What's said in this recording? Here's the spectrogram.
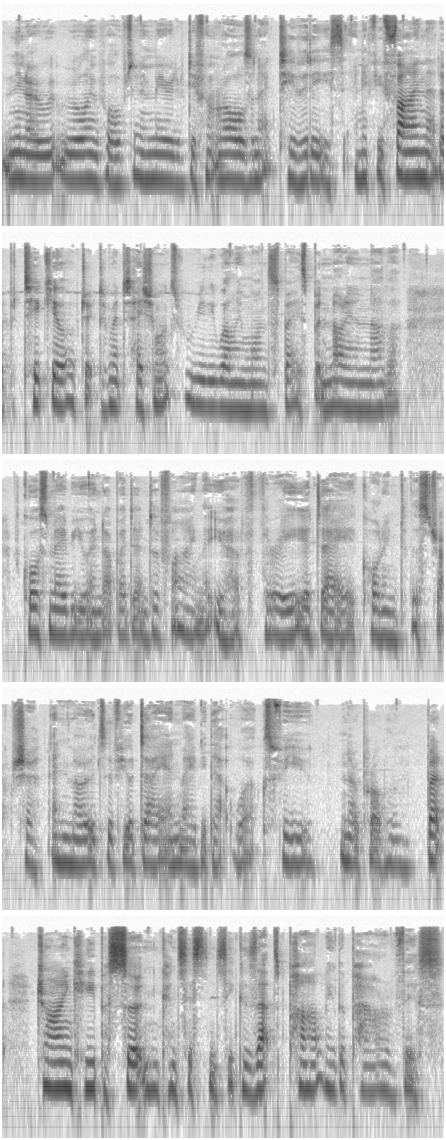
you know, we're all involved in a myriad of different roles and activities. And if you find that a particular object of meditation works really well in one space but not in another, course, maybe you end up identifying that you have three a day according to the structure and modes of your day, and maybe that works for you. No problem. But try and keep a certain consistency because that's partly the power of this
